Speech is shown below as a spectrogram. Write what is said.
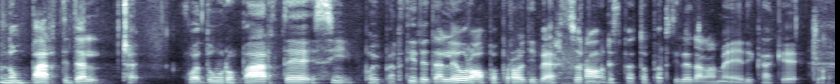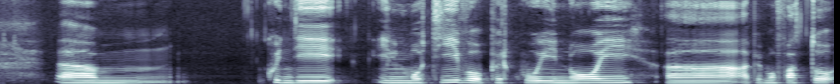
non parti dal... cioè quando uno parte, sì, puoi partire dall'Europa, però è diverso no? rispetto a partire dall'America che Certo. Ehm, quindi il motivo per cui noi eh, abbiamo fatto,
